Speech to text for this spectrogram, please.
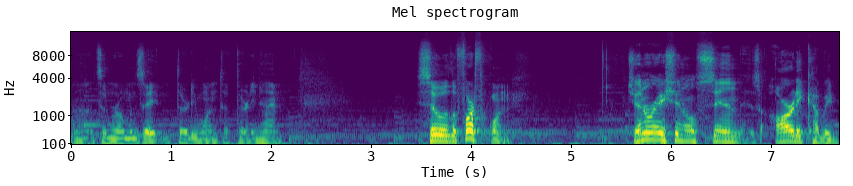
Uh, it's in Romans 8, 31 to 39. So the fourth one, generational sin is already covered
